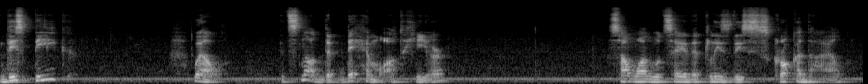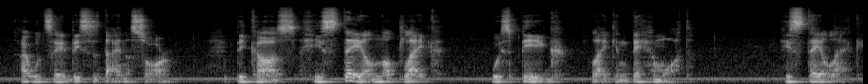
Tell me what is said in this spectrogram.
This pig, well, it's not the behemoth here. Someone would say that at least this is crocodile. I would say this is dinosaur because his tail not like with pig like in behemoth. His tail like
